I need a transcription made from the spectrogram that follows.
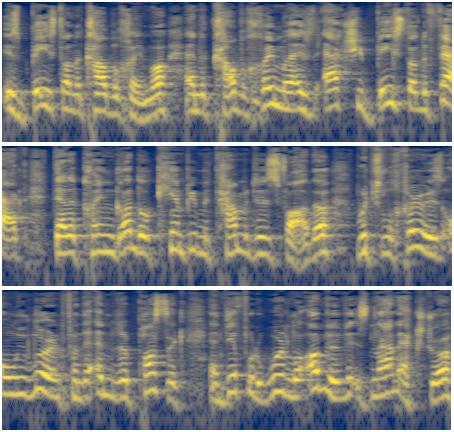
is based on the Kavachema, and the Kavachema is actually based on the fact that a Kohen Gadol can't be Matame to his father, which Lachir is only learned from the end of the pasuk, and therefore the word la'aviv is not extra,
